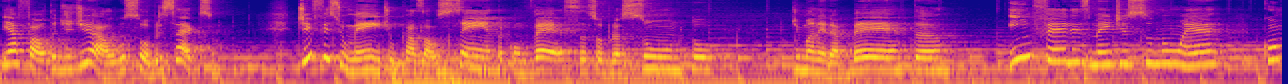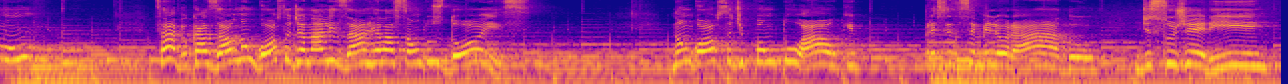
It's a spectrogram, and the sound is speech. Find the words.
e a falta de diálogo sobre sexo. Dificilmente um casal senta, conversa sobre o assunto de maneira aberta. Infelizmente, isso não é comum. Sabe, o casal não gosta de analisar a relação dos dois. Não gosta de pontuar o que precisa ser melhorado, de sugerir.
